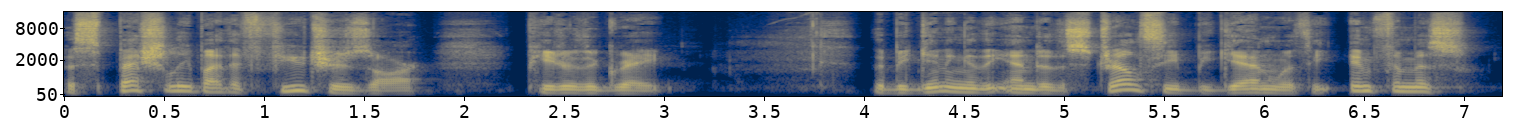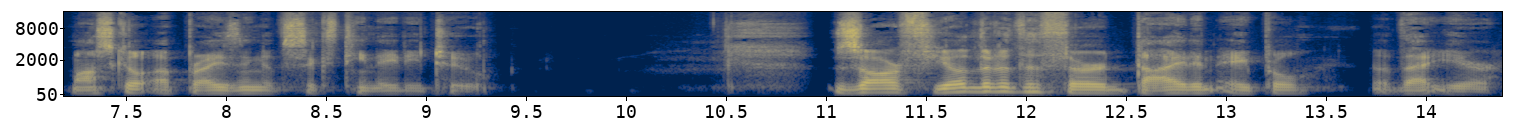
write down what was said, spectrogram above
especially by the future Tsar, Peter the Great. The beginning of the end of the Streltsy began with the infamous Moscow uprising of 1682. Tsar Fyodor III died in April of that year.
